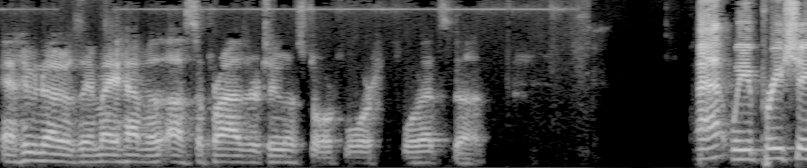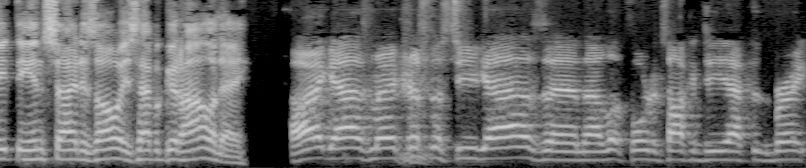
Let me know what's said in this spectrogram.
and who knows, they may have a, a surprise or two in store for us before that's done. Pat, we appreciate the insight as always. Have a good holiday. All right, guys. Merry Christmas to you guys, and I look forward to talking to you after the break.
